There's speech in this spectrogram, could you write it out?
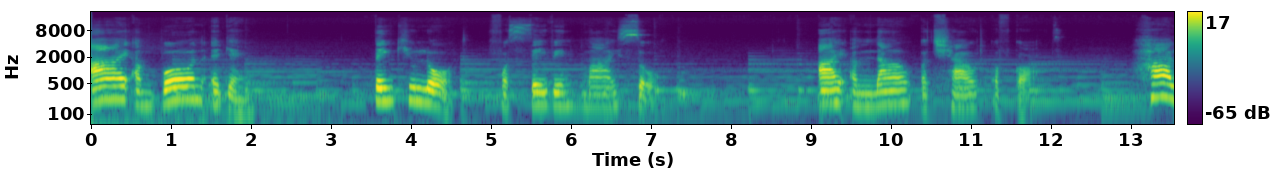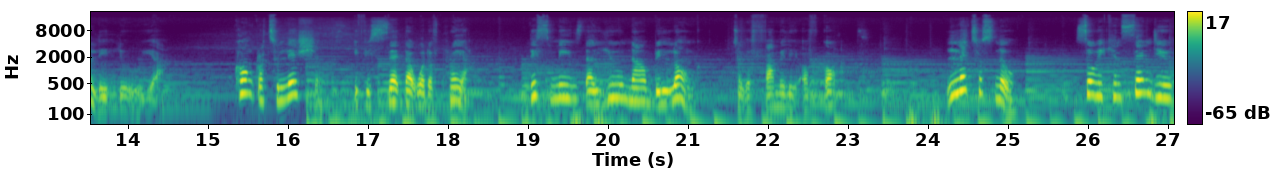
I am born again. Thank you, Lord, for saving my soul. I am now a child of God. Hallelujah. Congratulations if you said that word of prayer. This means that you now belong to the family of God let us know so we can send you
